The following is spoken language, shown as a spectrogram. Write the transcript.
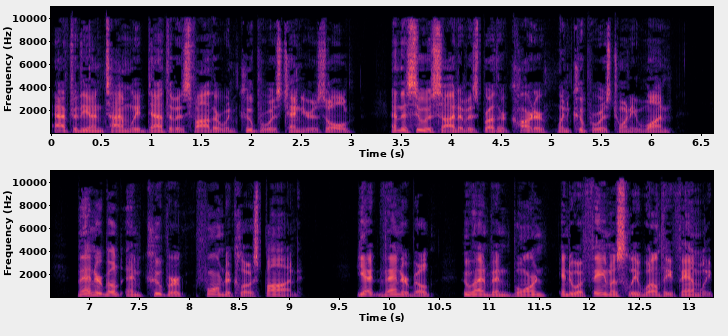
After the untimely death of his father when Cooper was 10 years old, and the suicide of his brother Carter when Cooper was 21, Vanderbilt and Cooper formed a close bond. Yet Vanderbilt, who had been born into a famously wealthy family,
